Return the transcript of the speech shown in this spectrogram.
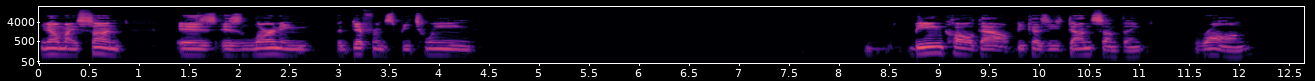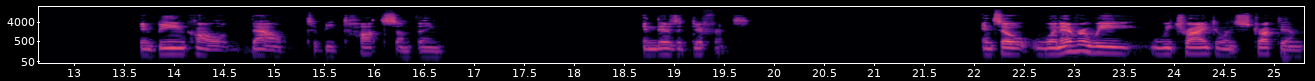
You know, my son is is learning the difference between being called out because he's done something wrong and being called out to be taught something and there's a difference and so whenever we we try to instruct him,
